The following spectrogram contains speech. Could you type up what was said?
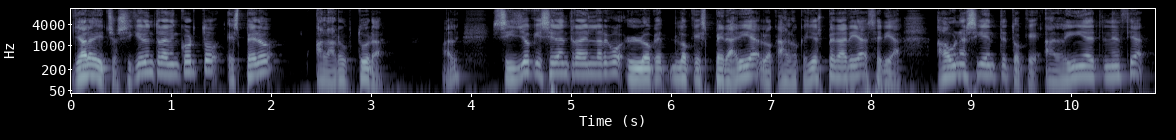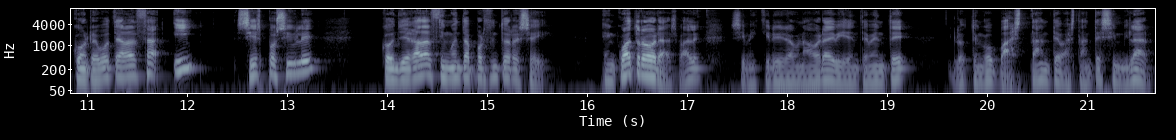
Ya lo he dicho, si quiero entrar en corto, espero a la ruptura. ¿vale? Si yo quisiera entrar en largo, lo que, lo que esperaría, a lo que yo esperaría sería a una siguiente toque a la línea de tendencia con rebote al alza y, si es posible, con llegada al 50% RSI. En cuatro horas, ¿vale? Si me quiero ir a una hora, evidentemente lo tengo bastante, bastante similar.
